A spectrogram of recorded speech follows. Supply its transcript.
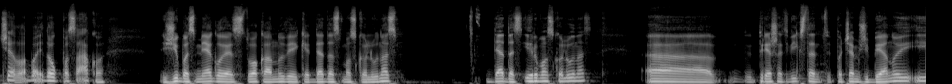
čia labai daug pasako. Žybas mėgojas tuo, ką nuveikė Dedas Maskoliūnas. Dedas ir Maskoliūnas. Uh, prieš atvykstant pačiam Žibėnui į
